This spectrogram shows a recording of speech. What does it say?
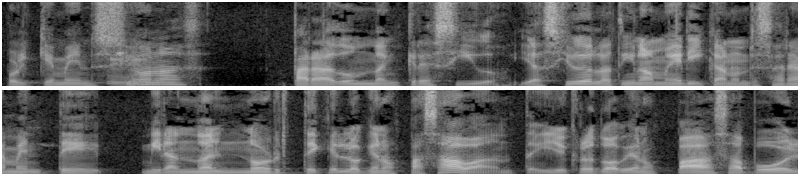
porque mencionas para dónde han crecido. Y ha sido Latinoamérica, no necesariamente mirando al norte, que es lo que nos pasaba antes. Y yo creo que todavía nos pasa por,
